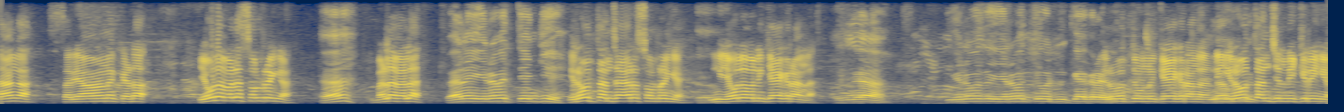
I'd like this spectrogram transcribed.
தாங்க சரியான கெடா. எவ்வளவு விலை சொல்றீங்க? விலை விலை. விலை இருபத்தஞ்சி. இருபத்தஞ்சாயிரம் சொல்றீங்க. இங்க எவ்வளவு விலையும் கேக்குறாங்க? இங்கே இருபது இருபத்தி ஒன்று கேட்குறேன் இருபத்தி ஒன்று கேட்குறாங்க நீங்கள் இருபத்தஞ்சில் நிற்கிறீங்க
